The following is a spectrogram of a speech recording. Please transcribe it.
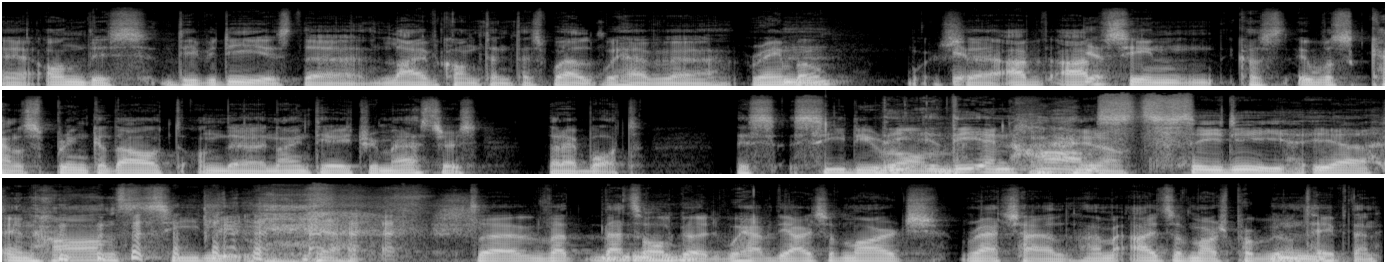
uh, on this DVD is the live content as well. We have uh, Rainbow, which uh, I've I've Yep. seen because it was kind of sprinkled out on the '98 remasters that I bought. This CD-ROM, the you know, enhanced CD, yeah. enhanced CD. yeah. So, but that's all good. We have the Ides of March, Wrathchild. I'm Ides of March probably on tape then,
